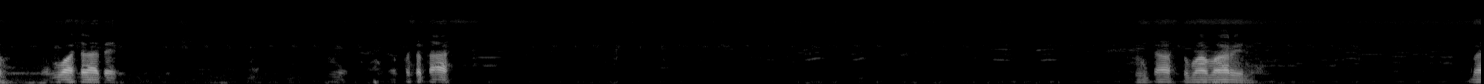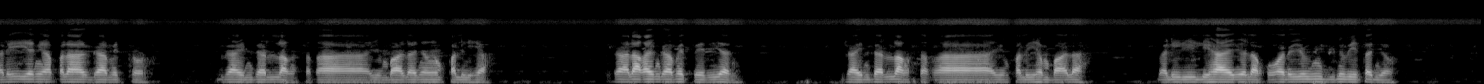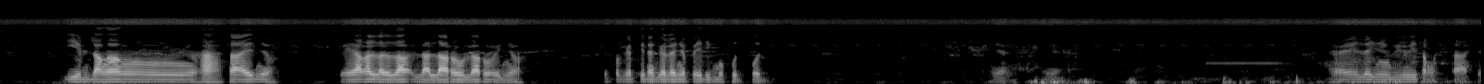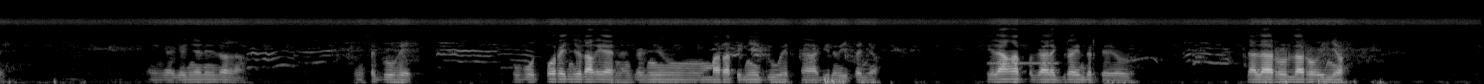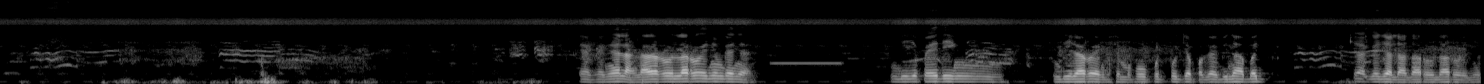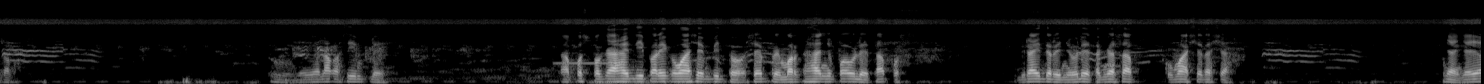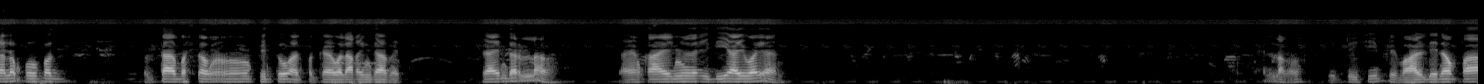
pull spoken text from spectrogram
Buwasan natin. Yan. Tapos sa taas. Ang taas, tumama rin. Bali, yan nga pala gamit ko. Grinder lang, saka yung bala niyang paliha. Kala kayong gamit, pwede yan. Grinder lang, saka yung palihang bala. Bali, lilihain nyo lang kung ano yung ginuwitan nyo. Yun lang ang hahasain nyo. Kaya nga lala- lalaro-laruin nyo. Kapag tinagalan nyo, pwedeng mapudpod. Ayan, ayan. Ay, ilan yung ginuwitan ko sa taas eh. Ayan, gaganyanin na lang. Yung sa guhit. Puputpurin nyo lang yan hanggang yung marating yung guhit na ginuwitan nyo. Kailangan pag nag-grinder kayo, lalaro-laruin nyo. Kaya ganyan lang, lalaro-laruin yung ganyan. Hindi nyo pwedeng hindi laruin kasi mapupudpud yan pag binabad. Kaya ganyan, lalaro-laruin nyo lang. Hmm, ganyan lang kasimple. Tapos pagka hindi pa rin kumasya yung pinto, syempre markahan nyo pa ulit. Tapos grinder nyo ulit hanggang sa kumasya na siya. Yan, kaya lang po pag pagtabas ng pintuan pagka wala kayong gamit. Grinder lang. Kayang-kaya nyo na i-DIY yan. Yan oh. Simple-simple. Mahal din ang pa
